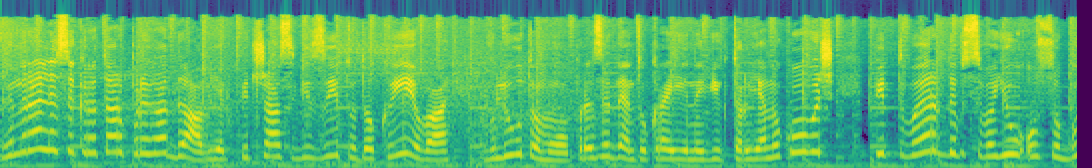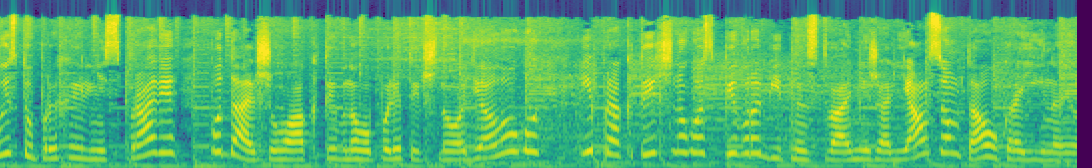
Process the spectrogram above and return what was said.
Генеральний секретар пригадав, як під час візиту до Києва в лютому президент України Віктор Янукович підтвердив свою особисту прихильність справі подальшого активного політичного діалогу і практичного співробітництва між альянсом та Україною.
